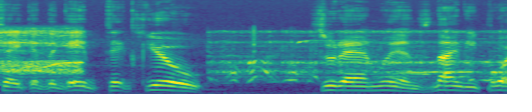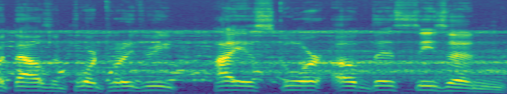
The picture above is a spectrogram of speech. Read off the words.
take it. The game takes you. Sudan wins 94,423. Highest score of this season.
